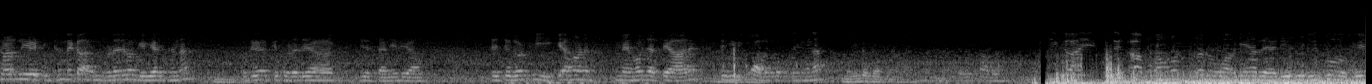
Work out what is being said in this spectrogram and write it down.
ਥੋੜਾ ਲੇਟ ਉੱਠਣ ਦੇ ਕਾਰਨ ਥੋੜਾ ਜਿਹਾ ਹੋ ਗਿਆ ਅੱਜ ਹਨਾ ਹਮ। ਉਹਦੇ ਕਰਕੇ ਥੋੜਾ ਜਿਹਾ ਚੇਤਾ ਨਹੀਂ ਰਿਹਾ। ਤੇ ਚਲੋ ਠੀਕ ਆ ਹੁਣ ਮੈਂ ਹੋ ਜਾ ਤਿਆਰ। ਤੇ ਵੀ ਪਾ ਲਓ ਕੱਪੜੇ ਹਨਾ? ਨਹੀਂ ਲੱਗਾ ਪਾਉਣਾ ਚਲੋ ਪਾ ਲਓ। ਜੀ ਗਾਇਸ ਤੇ ਆਪਾਂ ਹੁਣ ਘਰੋਂ ਆ ਗਏ ਆ ਰੈਡੀ ਰੂਡੀ ਹੋ ਕੇ।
